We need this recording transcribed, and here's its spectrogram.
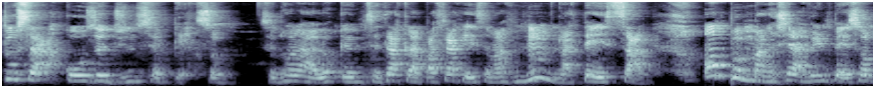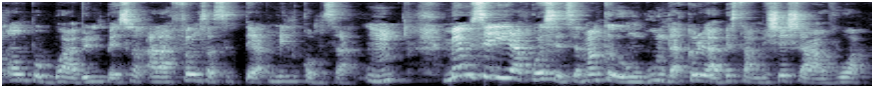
tout ça à cause d'une seule personne. C'est donc là alors que c'est que la qui dit hum, la terre est sale. On peut manger avec une personne, on peut boire avec une personne, à la fin ça se termine comme ça. Hum. Même s'il y a quoi, c'est seulement que Ngunda que la bête ça me cherche à avoir.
